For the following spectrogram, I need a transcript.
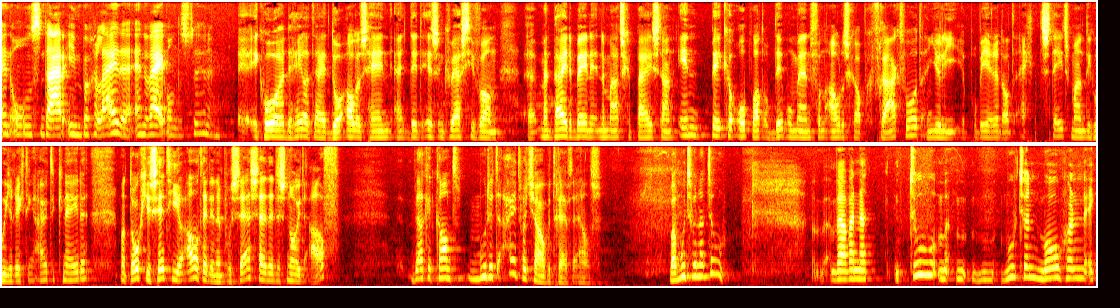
en ons daarin begeleiden en wij ondersteunen. Ik hoor de hele tijd door alles heen. eh, Dit is een kwestie van eh, met beide benen in de maatschappij staan, inpikken op wat op dit moment van ouderschap gevraagd wordt. En jullie proberen dat echt steeds maar in de goede richting uit te kneden. Maar toch, je zit hier altijd in een proces. Hè, dit is nooit af. Welke kant moet het uit wat jou betreft, Els? Waar moeten we naartoe? Waar we naartoe moeten, mogen, ik,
